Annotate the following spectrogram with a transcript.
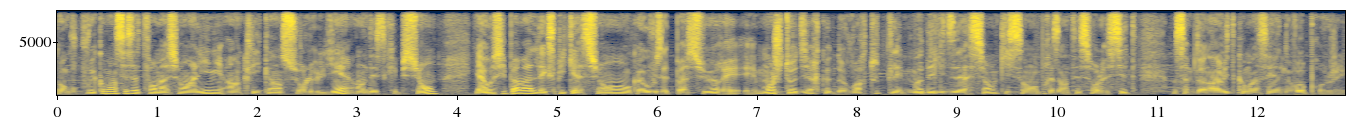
Donc vous pouvez commencer cette formation en ligne en cliquant sur le lien en description. Il y a aussi pas mal d'explications au cas où vous n'êtes pas sûr. Et, et, moi, je dois dire que de voir toutes les modélisations qui sont présentées sur le site, ça me donne envie de commencer un nouveau projet.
